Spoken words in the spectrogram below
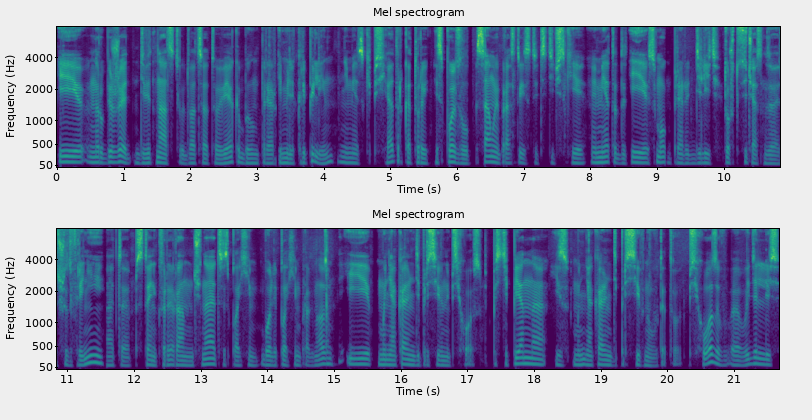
И на рубеже 19-20 века был, например, Эмиль Крепелин, немецкий психиатр, который использовал самые простые статистические методы и смог, например, отделить то, что сейчас называют шизофренией. Это состояние, которое рано начинается с плохим, более плохим прогнозом. И маниакально-депрессивный психоз. Постепенно из маниакально-депрессивного вот этого психоза э, выделились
